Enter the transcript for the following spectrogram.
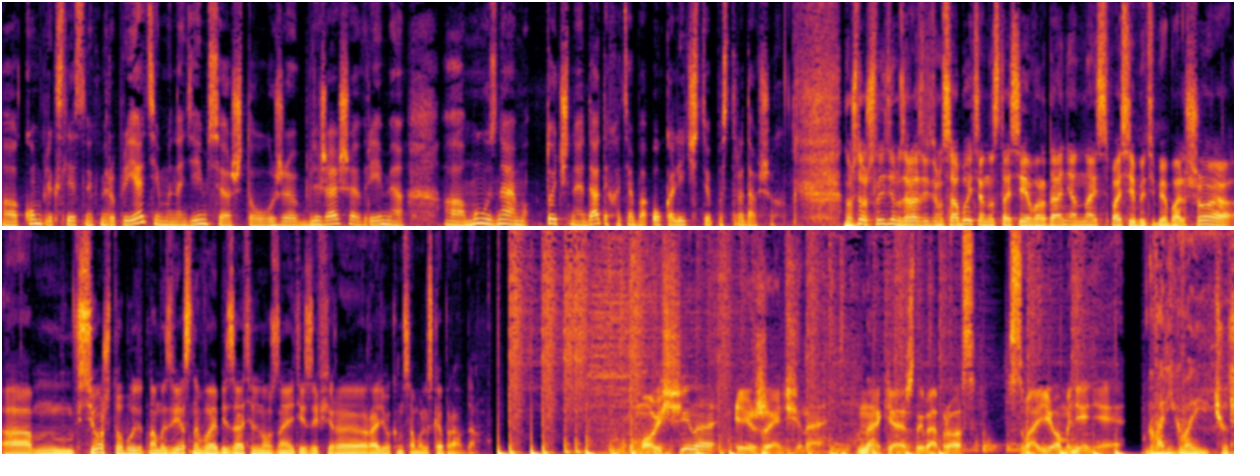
а, комплекс следственных мероприятий. Мы надеемся, что уже в ближайшее время а, мы узнаем точные даты хотя бы о количестве пострадавших. Ну что ж, следим за развитием событий. Анастасия Варданян. Настя, спасибо тебе большое. Все, что будет нам известно, вы обязательно узнаете из эфира радио «Комсомольская правда». Мужчина и женщина. На каждый вопрос свое мнение – Говори, говори, что ты...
